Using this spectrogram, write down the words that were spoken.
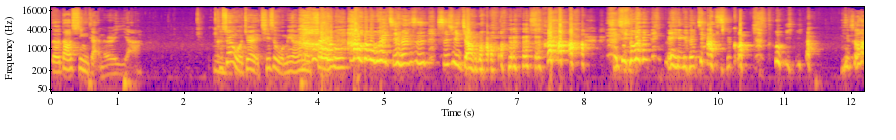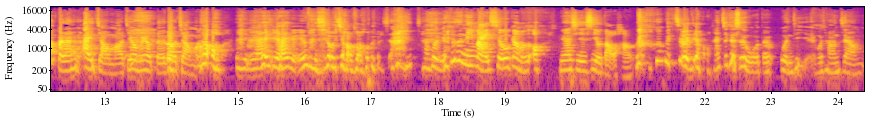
得到性感而已啊。可所以我觉得，其实我没有那么在乎。他会不会结婚是失去脚毛？因为每个价值观不一样。你说他本来很爱脚毛，结果没有得到脚毛我。说哦，原来原来原本是有脚毛的，他说：“原就是你买车我干嘛说哦，原来其实是有导航 被撤掉。哎这个是我的问题耶，我常常这样，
